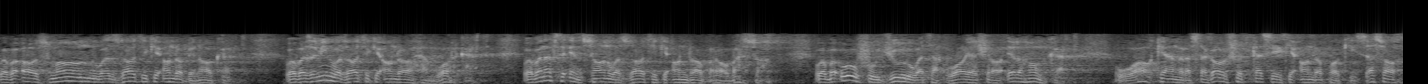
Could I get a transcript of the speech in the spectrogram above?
و به آسمان و ذاتی که آن را بنا کرد. و به زمین و ذاتی که آن را هموار کرد و به نفس انسان و ذاتی که آن را برابر ساخت و به او فجور و تقوایش را الهام کرد. واقعا رستگار شد کسی که آن را پاکیزه ساخت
